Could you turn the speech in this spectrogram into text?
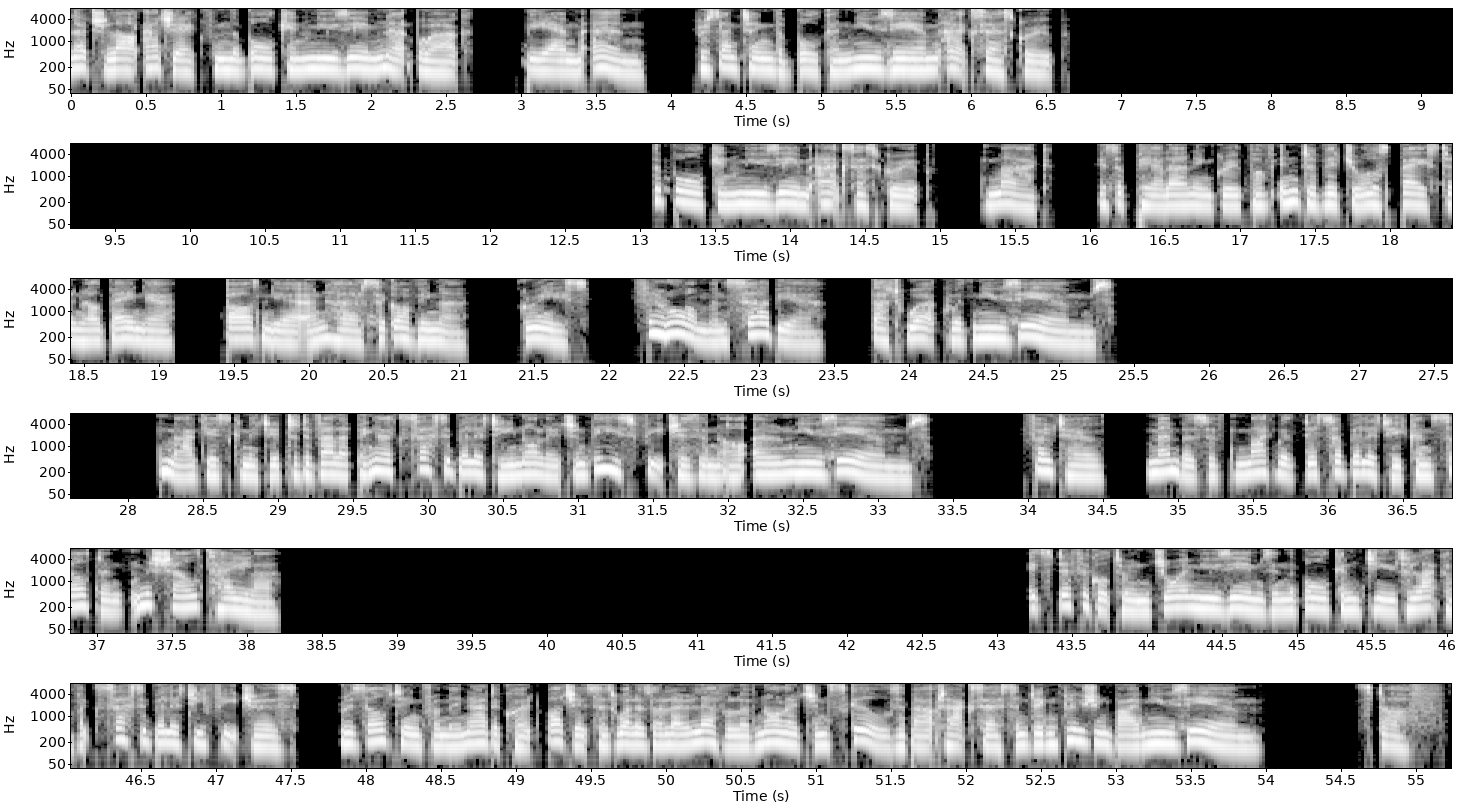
Lejla Ajic from the Balkan Museum Network, BMN, presenting the Balkan Museum Access Group. The Balkan Museum Access Group, MAG, is a peer learning group of individuals based in Albania, Bosnia and Herzegovina, Greece, Fyrom and Serbia, that work with museums. MAG is committed to developing accessibility knowledge and these features in our own museums. Photo, members of MAG with disability consultant Michelle Taylor. It's difficult to enjoy museums in the Balkan due to lack of accessibility features, resulting from inadequate budgets as well as a low level of knowledge and skills about access and inclusion by museum staff.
